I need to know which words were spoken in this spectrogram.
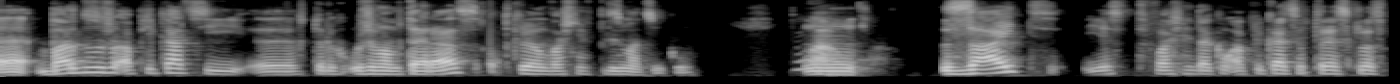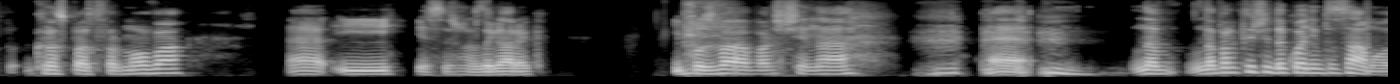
E, bardzo dużo aplikacji, e, których używam teraz, odkryłem właśnie w Prismatiku. Wow. Mm, Zite jest właśnie taką aplikacją, która jest cross-platformowa e, i jest też na zegarek i pozwala właśnie na, e, na, na, praktycznie dokładnie to samo,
